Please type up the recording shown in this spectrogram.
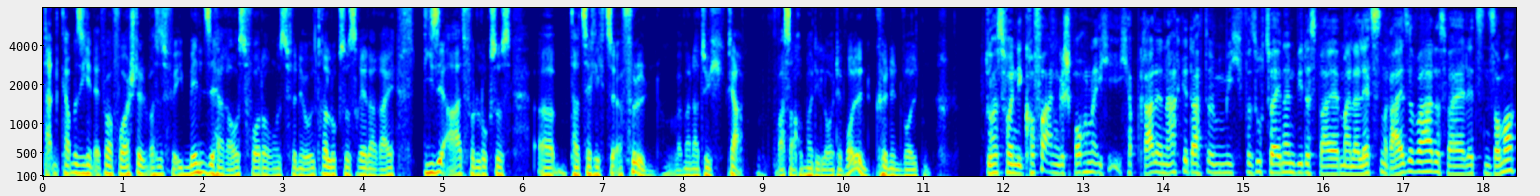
dann kann man sich in etwa vorstellen, was es für immense Herausforderungen ist für eine Ultraluxusreederei, diese Art von Luxus äh, tatsächlich zu erfüllen. Weil man natürlich, klar, was auch immer die Leute wollen, können, wollten. Du hast vorhin die Koffer angesprochen. Ich, ich habe gerade nachgedacht und mich versucht zu erinnern, wie das bei meiner letzten Reise war. Das war ja letzten Sommer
